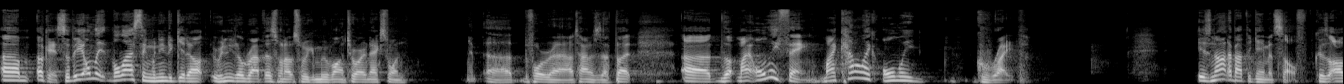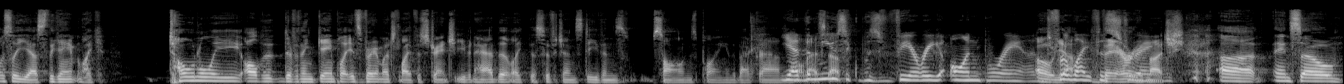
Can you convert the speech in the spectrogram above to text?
Um, okay, so the only the last thing we need to get out, we need to wrap this one up so we can move on to our next one uh, before we run out of time and stuff. But uh, the, my only thing, my kind of like only gripe, is not about the game itself because obviously, yes, the game like tonally, all the different thing, gameplay, it's very much Life is Strange. It even had the like the Sufjan Stevens songs playing in the background. Yeah, the that stuff. music was very on brand Oh, for yeah, Life is very Strange. much. Uh, and so,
